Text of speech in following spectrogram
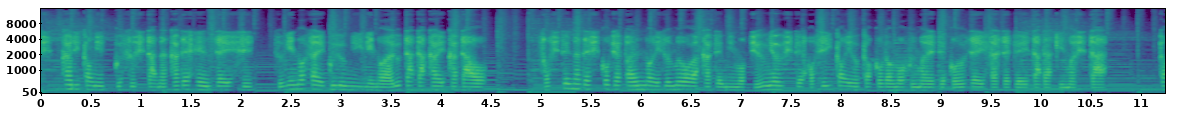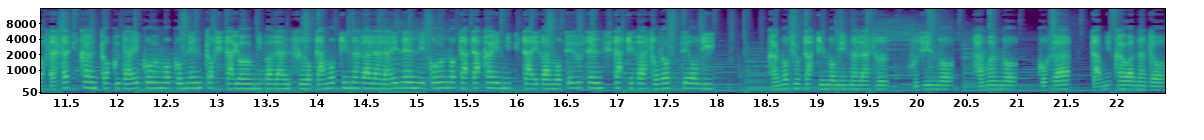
しっかりとミックスした中で編成し、次のサイクルに意義のある戦い方を、そしてなでしこジャパンのイズムを若手にも注入してほしいというところも踏まえて構成させていただきました。と佐々木監督代行もコメントしたようにバランスを保ちながら来年以降の戦いに期待が持てる選手たちが揃っており、彼女たちのみならず、藤野、浜野、古賀、谷川など、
